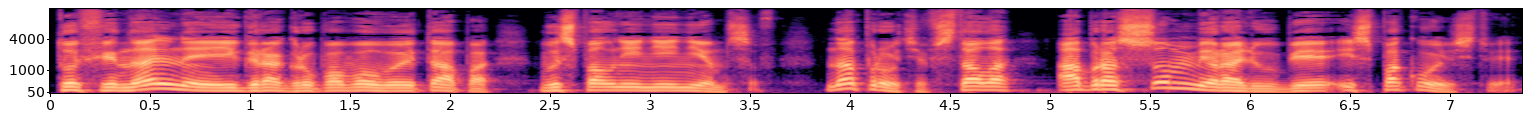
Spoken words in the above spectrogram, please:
то финальная игра группового этапа в исполнении немцев, напротив, стала образцом миролюбия и спокойствия.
